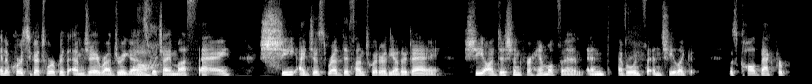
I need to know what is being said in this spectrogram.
And of course, you got to work with MJ Rodriguez, Oh. which I must say, she. I just read this on Twitter the other day. She auditioned for Hamilton, and everyone said, and she like was called back for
